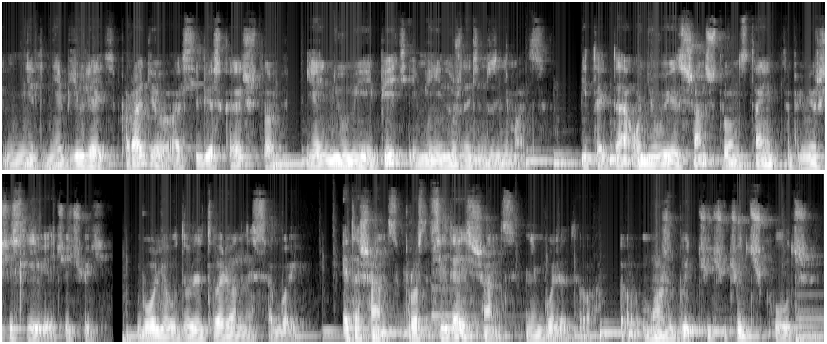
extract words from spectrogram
не, не объявлять по радио, а себе сказать, что я не умею петь, и мне не нужно этим заниматься. И тогда у него есть шанс, что он станет, например, счастливее чуть-чуть, более удовлетворенный собой. Это шанс, просто всегда есть шанс, не более того. Может быть, чуть-чуть лучше.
